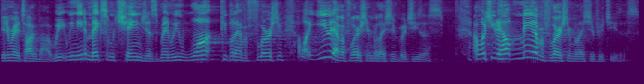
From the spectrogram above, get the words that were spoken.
getting ready to talk about. We, we need to make some changes, man. We want people to have a flourishing, I want you to have a flourishing relationship with Jesus. I want you to help me have a flourishing relationship with Jesus.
